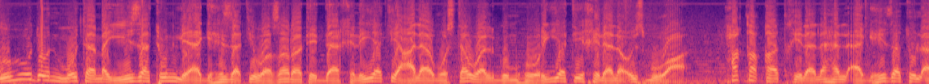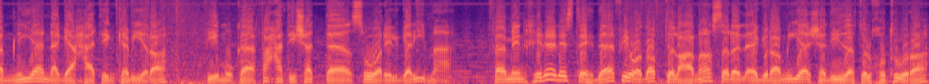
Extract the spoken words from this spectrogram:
جهود متميزة لأجهزة وزارة الداخلية على مستوى الجمهورية خلال أسبوع. حققت خلالها الأجهزة الأمنية نجاحات كبيرة في مكافحة شتى صور الجريمة. فمن خلال استهداف وضبط العناصر الإجرامية شديدة الخطورة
